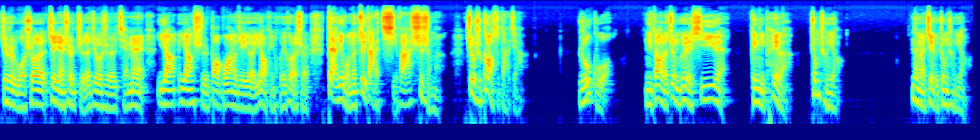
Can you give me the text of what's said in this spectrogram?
就是我说的这件事儿，指的就是前面央央视曝光的这个药品回扣的事儿，带给我们最大的启发是什么？就是告诉大家，如果你到了正规的西医院，给你配了中成药，那么这个中成药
